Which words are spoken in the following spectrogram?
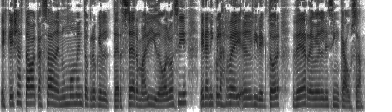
es que ella estaba casada en un momento, creo que el tercer marido o algo así, era Nicolas Rey, el director de Rebelde sin causa.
